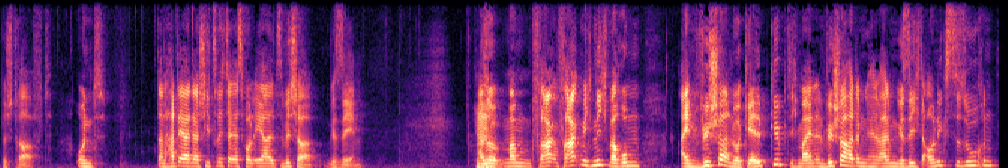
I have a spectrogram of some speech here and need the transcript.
bestraft. Und dann hat er der Schiedsrichter es wohl eher als Wischer gesehen. Hm. Also man fra fragt mich nicht, warum ein Wischer nur Gelb gibt. Ich meine, ein Wischer hat im, hat im Gesicht auch nichts zu suchen.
